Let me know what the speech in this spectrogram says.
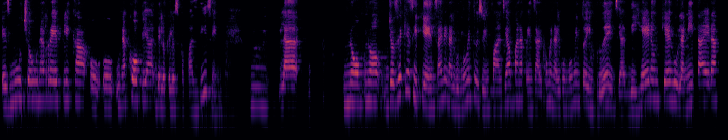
es mucho una réplica o, una copia de lo que los papás dicen. Mm, no, no, yo sé que si piensan en algún momento de su infancia van a pensar como en algún momento de imprudencia. Dijeron que Julanita era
